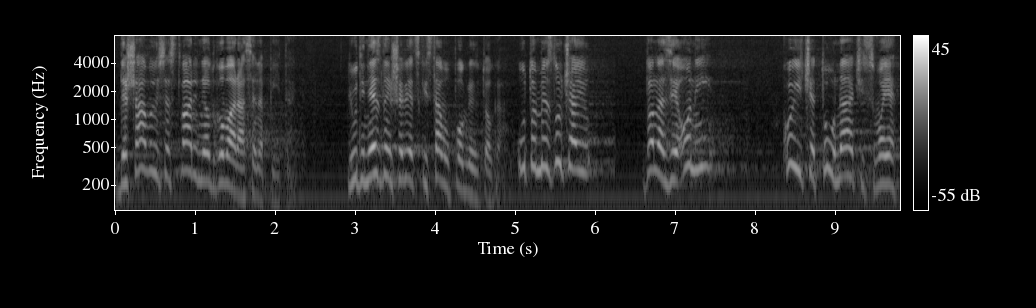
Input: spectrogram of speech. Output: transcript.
Dešavaju se stvari, ne odgovara se na pitanje. Ljudi ne znaju šarijetski stav u pogledu toga. U tome slučaju dolaze oni koji će tu naći svoje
